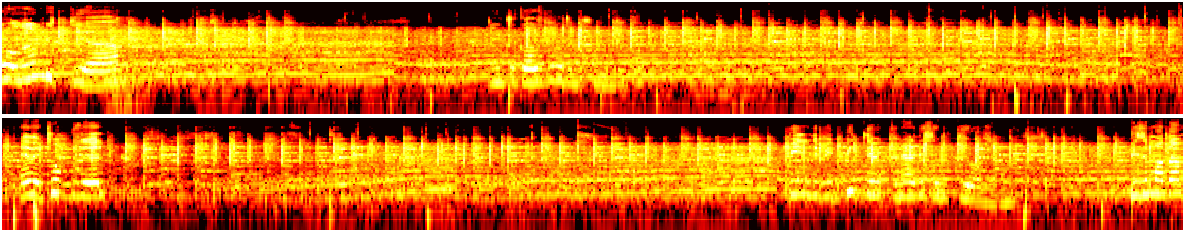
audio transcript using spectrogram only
Balığım bitti ya. İyice gazlıyorum anda. Evet çok güzel. Bindi bir bitti bitti neredeyse bitiyor yani. Bizim adam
